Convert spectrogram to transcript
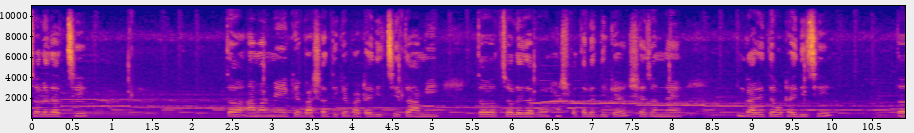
চলে যাচ্ছি। তো আমার মেয়েকে বাসার দিকে পাঠাই দিচ্ছি। তো আমি তো চলে যাব হাসপাতালের দিকে, সেজন্যে গাড়িতে উঠাই দিছি। তো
